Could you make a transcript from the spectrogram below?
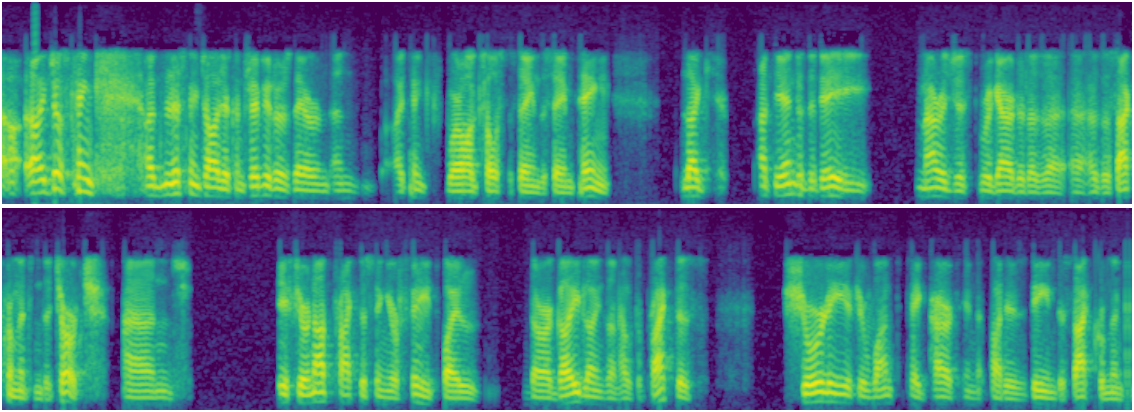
I just think I'm listening to all your contributors there, and, and I think we're all close to saying the same thing. Like at the end of the day, marriage is regarded as a as a sacrament in the church, and if you're not practicing your faith while there are guidelines on how to practice, surely if you want to take part in what is deemed the sacrament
